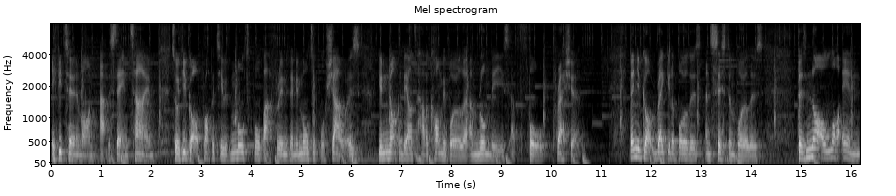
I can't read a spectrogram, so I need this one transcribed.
if you turn them on at the same time. So if you've got a property with multiple bathrooms, maybe multiple showers, you're not going to be able to have a combi boiler and run these at full pressure. Then you've got regular boilers and system boilers. There's not a lot in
